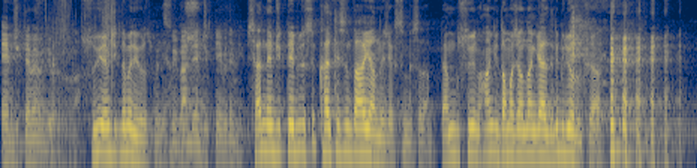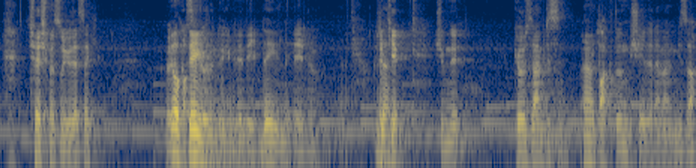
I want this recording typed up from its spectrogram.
emcikleme mi diyoruz buna? Suyu emcikleme diyoruz buraya. Suyu ben de emcikleyebilir miyim? Sen de emcikleyebilirsin, kalitesini daha iyi anlayacaksın mesela. Ben bu suyun hangi damacandan geldiğini biliyorum şu an. Çeşme suyu desek öyle Yok, masa değil. göründüğü gibi de değil. Değil, değil. Değil, mi? Güzel. Peki şimdi gözlemcisin. Evet. Baktığın bir şeyden hemen mizah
